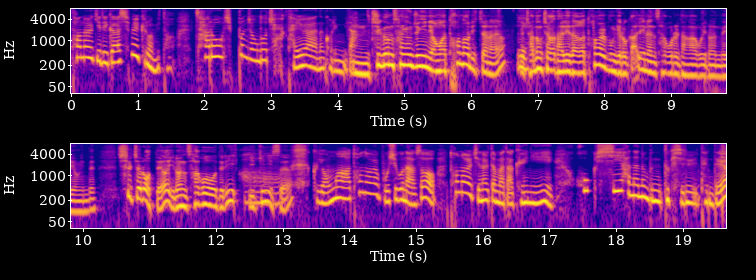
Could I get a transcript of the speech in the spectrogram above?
터널 길이가 11km, 차로 10분 정도 쫙 달려야 하는 거리입니다. 음, 지금 상영 중인 영화 터널 있잖아요. 그 예. 자동차가 달리다가 터널 붕괴로 깔리는 사고를 당하고 이런 내용인데 실제로 어때요? 이런 사고들이 아, 있어요. 그 영화 터널 보시고 나서 터널 지날 때마다 괜히 혹시 하나는 분도 계실 텐데요.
